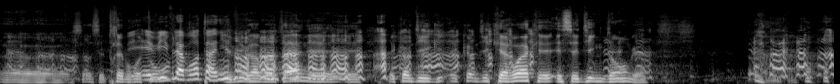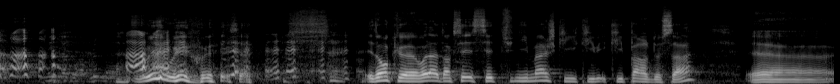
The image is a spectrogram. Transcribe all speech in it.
ça, c'est très breton. Et, vive la Bretagne. Et vive la Bretagne. Et, comme, dit, comme dit Kerouac, et, c'est ding-dong. oui, oui, oui. Et donc, euh, voilà, donc c'est une image qui, parle de ça, euh,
